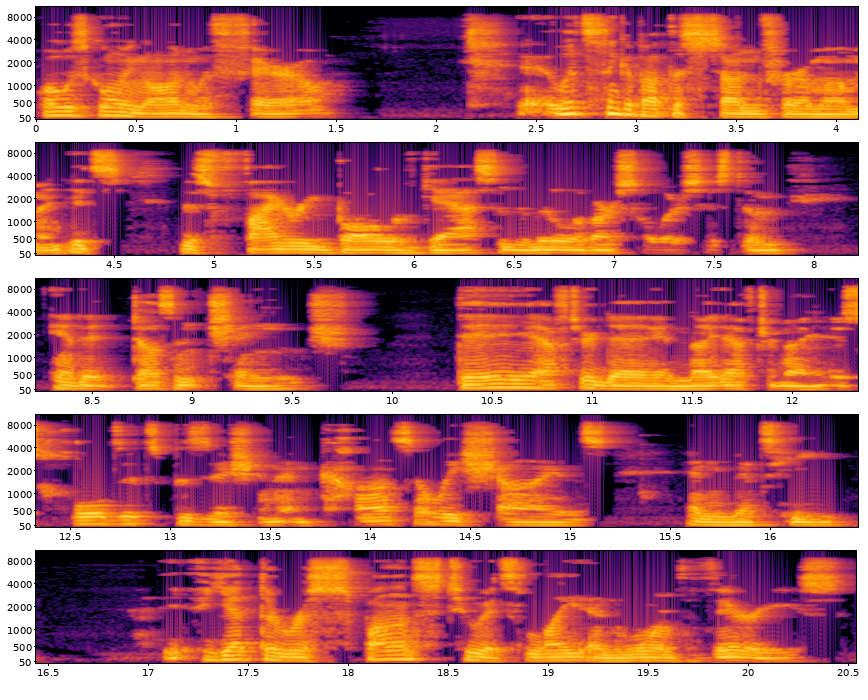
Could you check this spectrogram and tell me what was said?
What was going on with Pharaoh. Eh, let's think about the sun for a moment. It's this fiery ball of gas in the middle of our solar system, and it doesn't change. Day after day and night after night, it just holds its position and constantly shines and emits heat. Yet the response to its light and warmth varies.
